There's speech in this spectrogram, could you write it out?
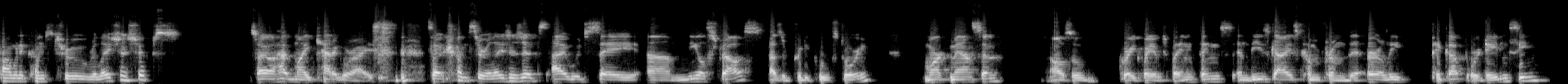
found when it comes to relationships, so I'll have my categorized. so when it comes to relationships, I would say um, Neil Strauss has a pretty cool story. Mark Manson, also great way of explaining things. And these guys come from the early pickup or dating scene,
